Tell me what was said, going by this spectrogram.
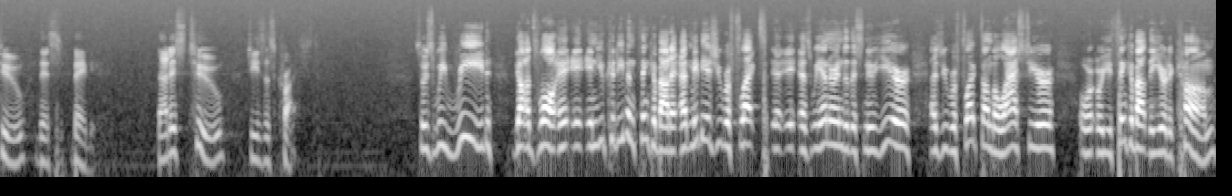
to this baby. That is to Jesus Christ. So as we read God's law, and, you could even think about it, uh, maybe as you reflect, uh, uh, as we enter into this new year, as you reflect on the last year, or, or you think about the year to come,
